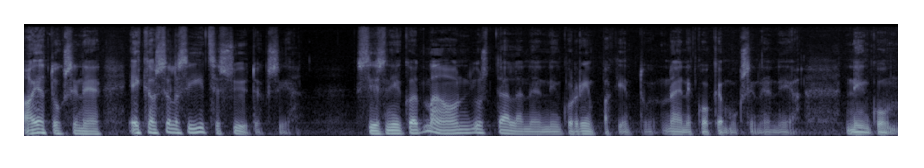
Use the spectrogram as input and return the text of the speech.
ajatuksineen, eikä ole sellaisia itsesyytöksiä. Siis niin kuin, että mä oon just tällainen niin kuin rimppakinttu näine kokemuksineen ja niin kuin,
